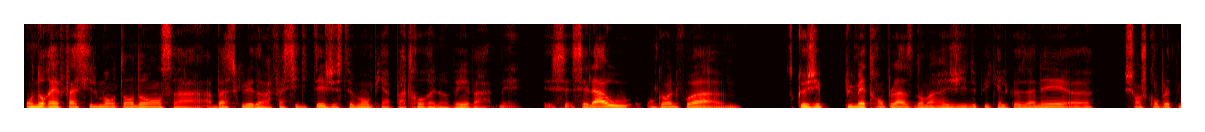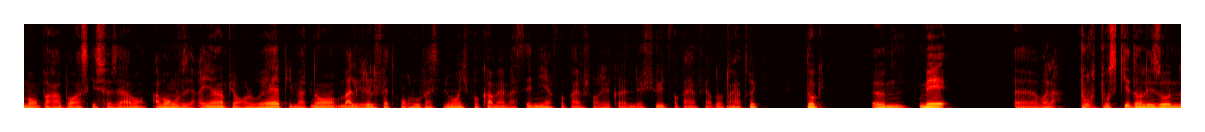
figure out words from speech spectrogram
on aurait facilement tendance à, à basculer dans la facilité, justement, puis à pas trop rénover. Bah, mais c'est, là où, encore une fois, euh, ce que j'ai pu mettre en place dans ma régie depuis quelques années euh, change complètement par rapport à ce qui se faisait avant. Avant, on faisait rien, puis on relouait. Puis maintenant, malgré le fait qu'on reloue facilement, il faut quand même assainir, il faut quand même changer les colonnes de chute, il faut quand même faire d'autres Ouais. trucs. Donc, euh, mais euh, voilà, pour, pour ce qui est dans les zones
